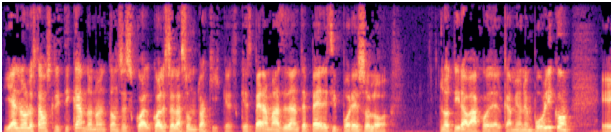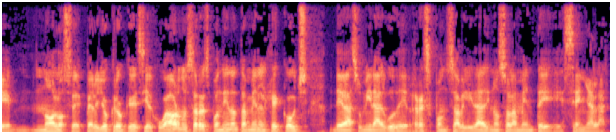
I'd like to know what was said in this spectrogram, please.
Y a él no lo estamos criticando, ¿no? Entonces, ¿cuál, cuál es el asunto aquí? Que, que espera más de Dante Pérez y por eso lo, lo tira abajo del camión en público, eh, no lo sé, pero yo creo que si el jugador no está respondiendo, también el head coach debe asumir algo de responsabilidad y no solamente eh, señalar.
